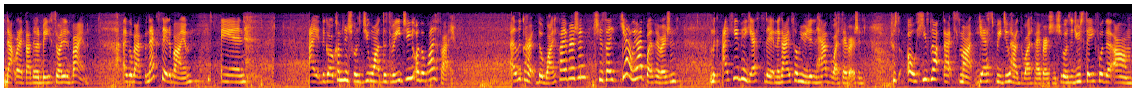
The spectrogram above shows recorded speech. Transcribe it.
Not what I thought they would be, so I didn't buy them. I go back the next day to buy them, and I the girl comes in. She goes, "Do you want the 3G or the Wi-Fi?" I look at her, the Wi-Fi version? She's like, "Yeah, we have the Wi-Fi version." Like, I came here yesterday and the guy told me you didn't have the Wi-Fi version. She goes, oh, he's not that smart. Yes, we do have the Wi-Fi version. She goes, did you stay for the um,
